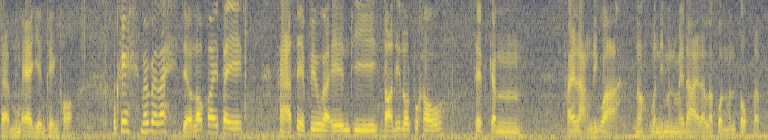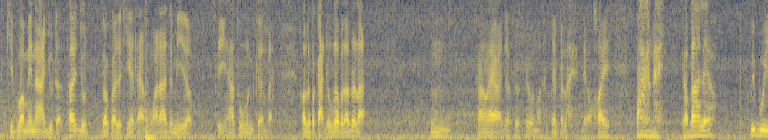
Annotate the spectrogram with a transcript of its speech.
แต่แอร์เย็นเพลงเพราะโอเค ไม่เป็นไร เดี๋ยวเราค่อยไปหาเสพฟิลกับ ANP ตอนที่รถพวกเขาเสร็จกันภายหลังดีกว่าเนาะวันนี้มันไม่ได้แล้วแล้วฝนมันตกแบบคิดว่าไม่น่าหยุดอะถ้าหยุดแล้วกว่าจะเคลียร์แถวผมว่าน่าจะมีแบบสี่ห้าทุ่มมันเกินไปเขาเลยประกาศยกเลิกไปแล้วด้วยแหละอืมครั้งแรกอาจจะเฟลๆหน่อยไม่เป็นไร เดี๋ยวค่อยว่ากันใหม่กลับบ้านแล้ววิบุย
